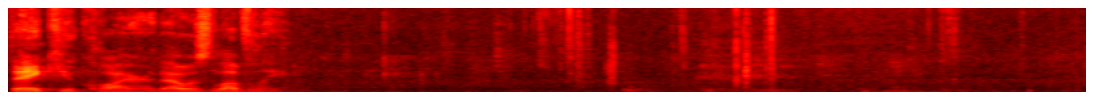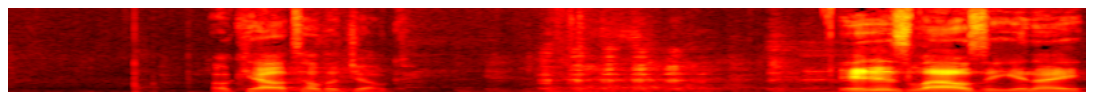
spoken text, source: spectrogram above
Thank you, choir. That was lovely. Okay, I'll tell the joke. it is lousy, and I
